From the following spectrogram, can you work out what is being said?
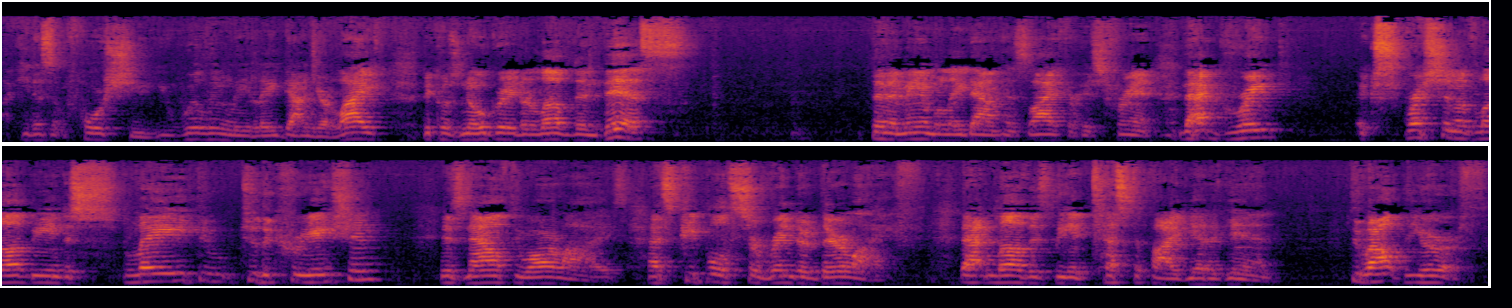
Like He doesn't force you. You willingly lay down your life because no greater love than this than a man will lay down his life for his friend. That great expression of love being displayed through, to the creation is now through our lives. As people surrendered their life, that love is being testified yet again throughout the earth.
